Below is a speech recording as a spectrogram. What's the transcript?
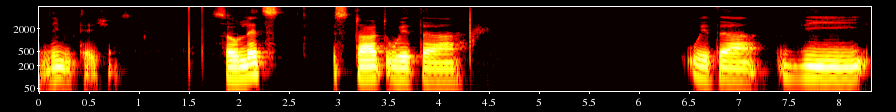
limitations. So let's start with uh, with uh, the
